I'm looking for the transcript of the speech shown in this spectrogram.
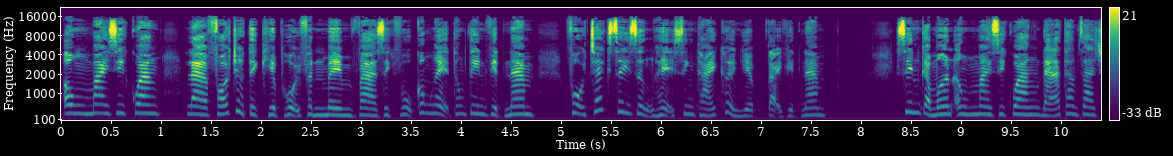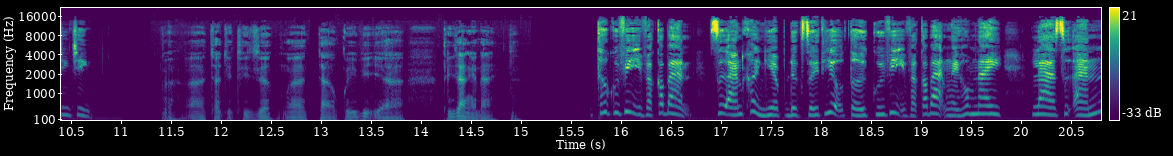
ông Mai Duy Quang là Phó Chủ tịch Hiệp hội Phần mềm và Dịch vụ Công nghệ Thông tin Việt Nam, phụ trách xây dựng hệ sinh thái khởi nghiệp tại Việt Nam. Xin cảm ơn ông Mai Duy Quang đã tham gia chương trình. À, chào chị Thùy Dương, à, chào quý vị à, thính giả ngày này. Thưa quý vị và các bạn, dự án khởi nghiệp được giới thiệu tới quý vị và các bạn ngày hôm nay là dự án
